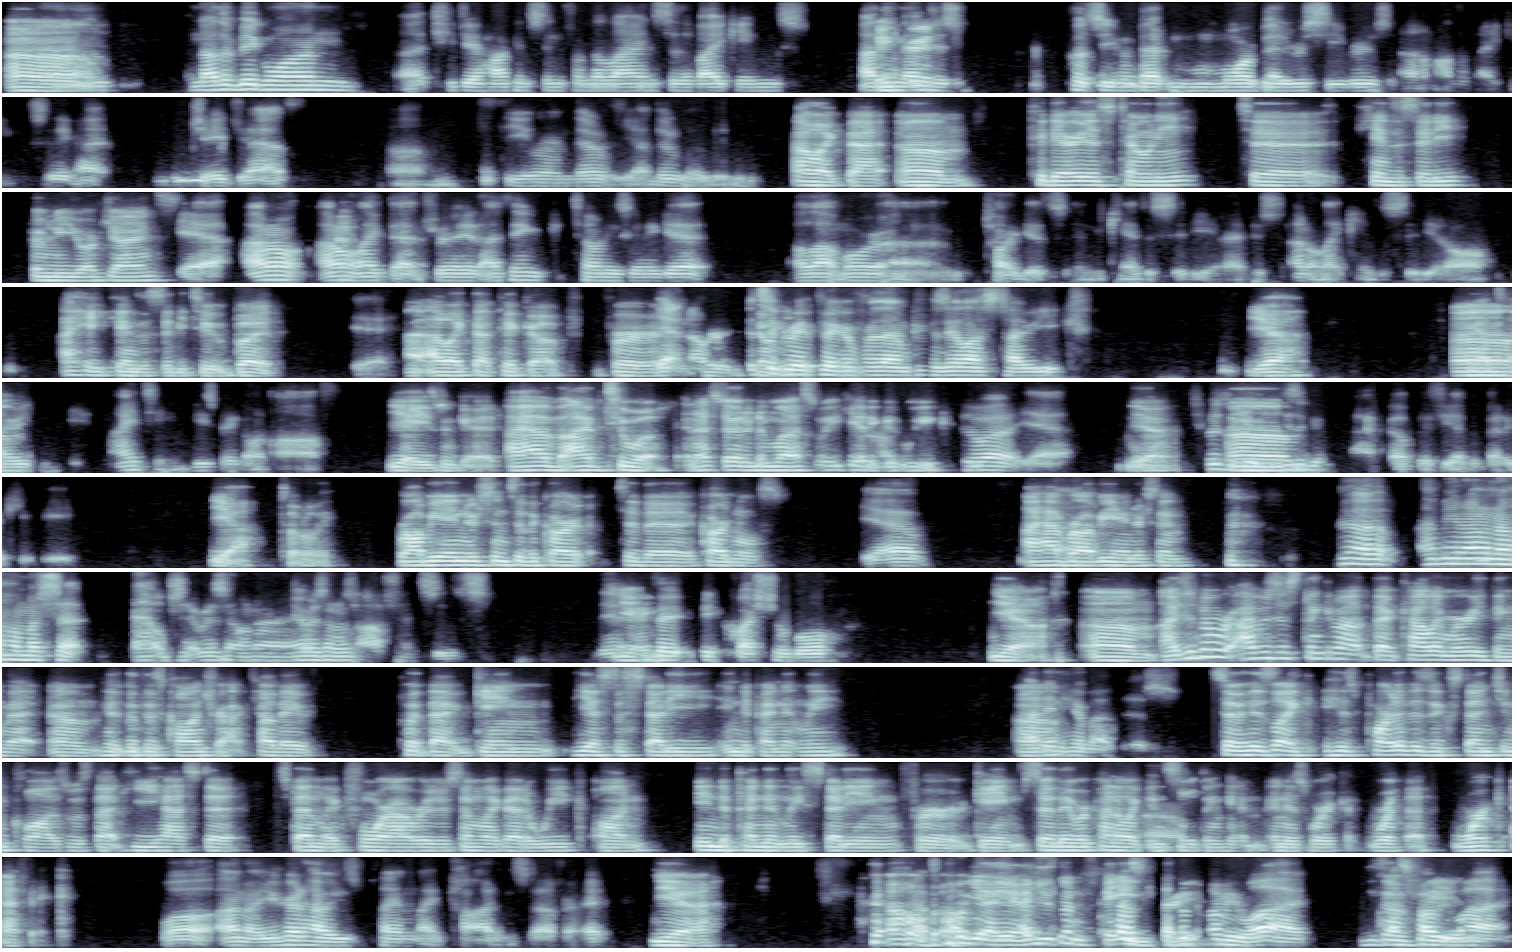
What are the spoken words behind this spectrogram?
Um. Um, another big one, uh, T.J. Hockenson from the Lions to the Vikings. I think that just puts even better, more better receivers um, on the Vikings. So they got Jay Jeff, Um, Thielen, they're yeah, they're loaded. I like that. Um, Kadarius Toney to Kansas City from New York Giants. Yeah, I don't I don't like that trade. I think Toney's gonna get a lot more uh, targets in Kansas City, and I just I don't like Kansas City at all. I hate Kansas City too, but Yeah. I, I like that pickup for. Yeah, no, for It's a great pickup for them because they lost Tyreek. Yeah. Um, Tyreek my team. He's been going off. yeah, he's been good. I have I have Tua, and I started him last week. He had a good week. Tua, yeah, Yeah. Tua's a good, he's a Um, good backup if you have a better QB. Yeah, totally. Robbie Anderson to the card to the Cardinals. Yeah, I have Uh, Robbie Anderson. Yeah, I mean, I don't know how much that helps Arizona. Arizona's offense is yeah, very, very questionable. Yeah. Um, I just remember I was just thinking about that Kyler Murray thing that um his- with his contract, how they put that game he has to study independently. I Um, didn't hear about this. So his like his part of his extension clause was that he has to spend like four hours or something like that a week on independently studying for games. So they were kind of like Wow. insulting him and his work work eth- work ethic. Well, I don't know. You heard how he's playing like COD and stuff, right? Yeah. Oh, That's oh probably- yeah, yeah. He's on That's, phase. that's probably why. He's on probably Phase. why.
